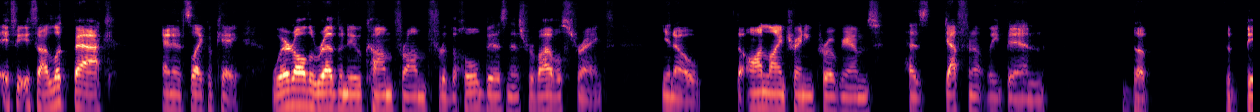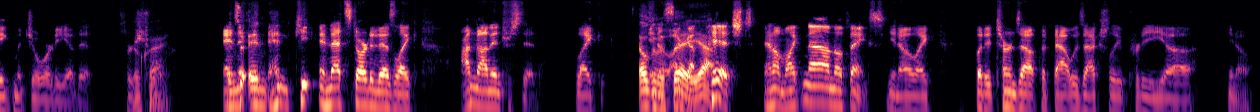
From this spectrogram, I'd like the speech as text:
if if I look back and it's like, okay, where'd all the revenue come from for the whole business, Revival Strength? You know, the online training programs has definitely been the the big majority of it for okay. sure. And and, so, and and and that started as like, I'm not interested. Like I was going to say, I got yeah. pitched, and I'm like, nah, no thanks. You know, like, but it turns out that that was actually pretty, uh, you know,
